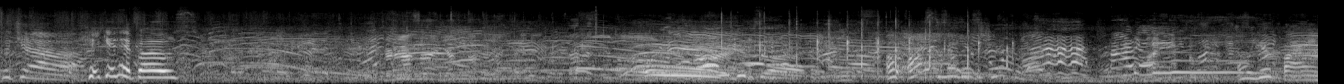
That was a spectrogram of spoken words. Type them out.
Good job. Kick it, Hippos. Turn it outside. Yep. That's it. Oh, Austin, I didn't shoot Oh, you're fine.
